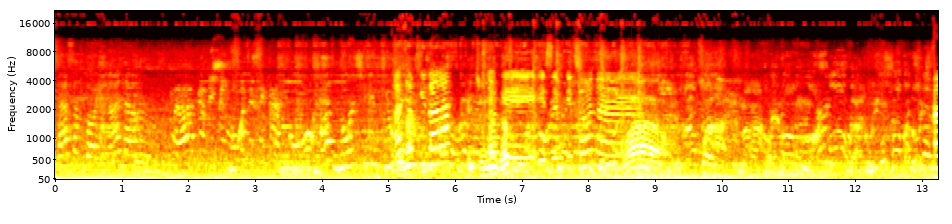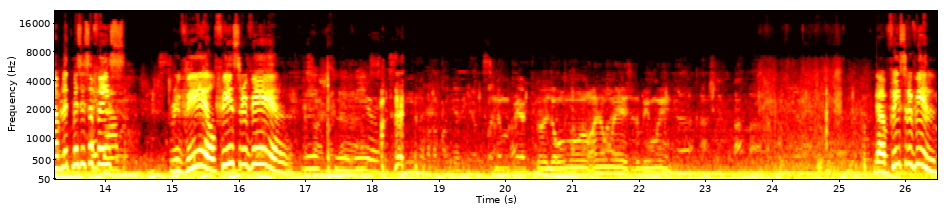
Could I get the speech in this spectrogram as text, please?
Sasaktoy na lang. Gamitin mo kasi secret ko. Add Nor Chicken Cube. Asan kita na? Okay, SM Kitsona. Tablet message sa face. Reveal. Face reveal. Ano mo, kaya lolo mo, ano mo eh, sasabihin mo eh. Gab, face reveal.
